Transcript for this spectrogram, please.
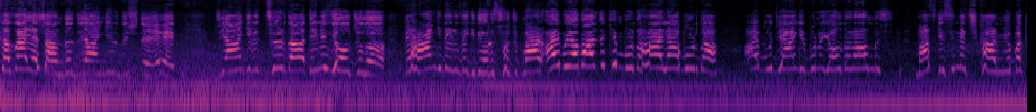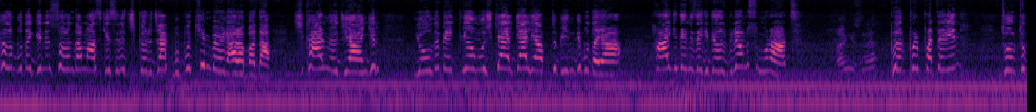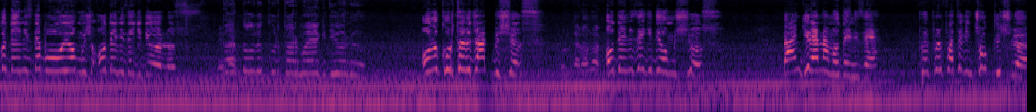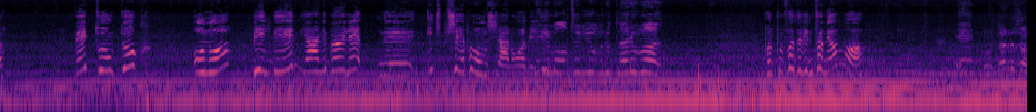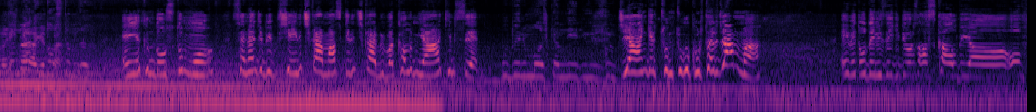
kaza yaşandı. Cihangir düştü. Evet. Cihangir'in tırda deniz yolculuğu. Ve hangi denize gidiyoruz çocuklar? Ay bu yabancı kim burada? Hala burada. Ay bu Cihangir bunu yoldan almış. Maskesini de çıkarmıyor. Bakalım bu da günün sonunda maskesini çıkaracak mı? Bu kim böyle arabada? Çıkarmıyor Cihangir. Yolda bekliyormuş. Gel gel yaptı bindi bu da ya. Hangi denize gidiyoruz biliyor musun Murat? Hangisine? Pır pır patevin Tumtuku denizde boğuyormuş. O denize gidiyoruz. Ben de onu kurtarmaya gidiyorum. Onu kurtaracakmışız. Kurtaralım. O denize gidiyormuşuz. Ben giremem o denize. Pır pır patevin çok güçlü. Ve tung tuk onu bildiğin yani böyle e, hiçbir şey yapamamış yani ona bildiğin. Benim altın yumruklarım var. Pır pır patevin tanıyor mu? E, Kurtarırız onu hiç en merak yakın etme. dostumdu. En yakın dostum mu? Sen önce bir şeyini çıkar, maskeni çıkar bir bakalım ya. Kimsin? Bu benim maskem değil yüzüm. Cihangir Tumtuk'u kurtaracak mı? Evet o denize gidiyoruz az kaldı ya. Of.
